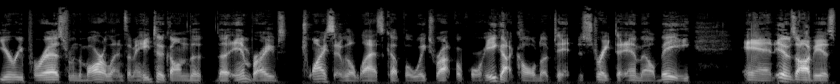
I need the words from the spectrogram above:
Eury Perez from the Marlins. I mean, he took on the the M Braves twice over the last couple of weeks, right before he got called up to straight to MLB, and it was obvious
